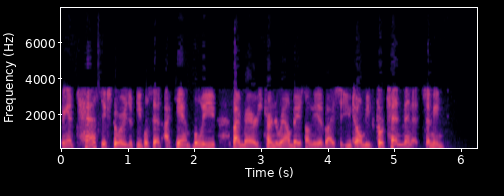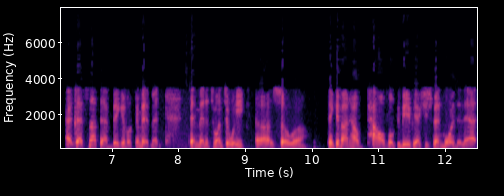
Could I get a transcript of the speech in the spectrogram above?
fantastic stories of people said, I can't believe my marriage turned around based on the advice that you told me for 10 minutes. I mean, that's not that big of a commitment, 10 minutes once a week. Uh, so uh, think about how powerful it could be if you actually spent more than that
